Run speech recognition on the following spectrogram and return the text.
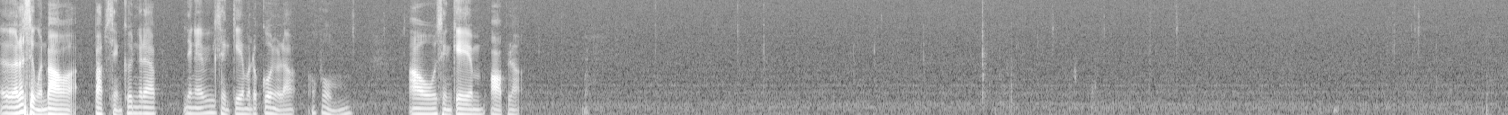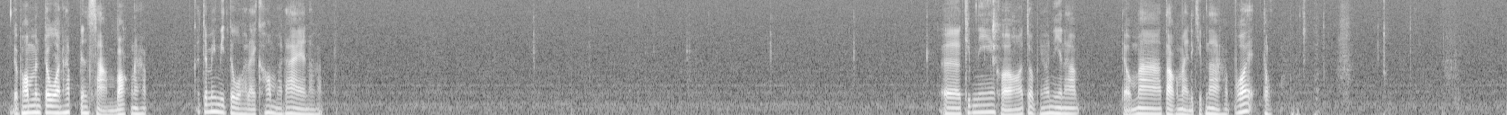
เออ แล้วเสียงเหมือนเบาอะ ปรับเสียงขึ้นก็ได้ครับ ยังไงไม่มีเสียงเกมมารบกวนอยู่แล้วเพราะผม เอาเสียงเกมออกแล้ว เดี๋ยวพอมันตัวนะครับเป็นสามบล็อกนะครับ ก็จะไม่มีตัวอะไรเข้ามาได้นะครับ เอ่อคลิปนี้ขอจบเท่านี้นะครับ เดี๋ยวมาต่อกันใหม่ในคลิปหน้าครับโอ้ยตก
